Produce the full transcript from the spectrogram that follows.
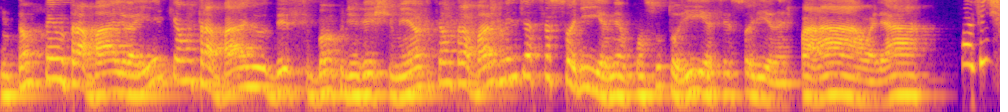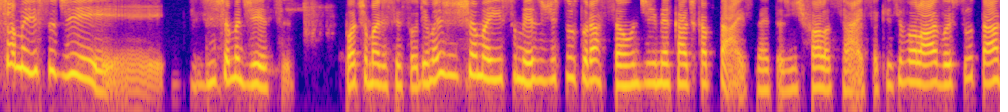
Então tem um trabalho aí que é um trabalho desse banco de investimento, que é um trabalho meio de assessoria mesmo, consultoria, assessoria, né? De parar, olhar. A gente chama isso de a gente chama de pode chamar de assessoria, mas a gente chama isso mesmo de estruturação de mercado de capitais, né? Então a gente fala assim, ah, isso aqui você vai lá, vou estruturar,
